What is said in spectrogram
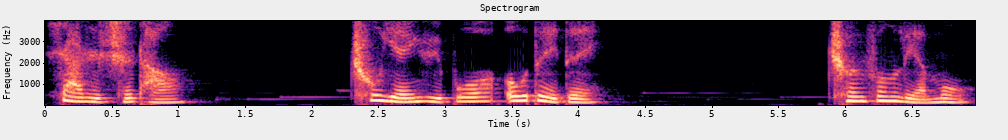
夏日池塘，出檐玉波鸥对对，春风帘幕，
